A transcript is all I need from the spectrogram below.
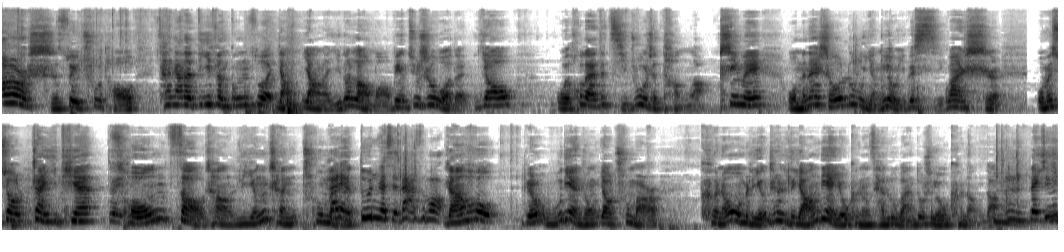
二十岁出头参加的第一份工作养养了一个老毛病，就是我的腰，我后来的脊柱是疼了，是因为我们那时候露营有一个习惯是。我们需要站一天，对从早上凌晨出门，还得蹲着写大字报。然后比如五点钟要出门儿，可能我们凌晨两点有可能才录完，都是有可能的。嗯那一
